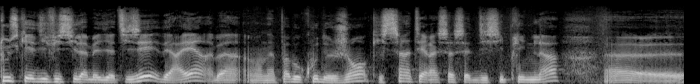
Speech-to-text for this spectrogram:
Tout ce qui est difficile à médiatiser, derrière, eh ben, on n'a pas beaucoup de gens qui s'intéressent à cette discipline-là. Euh,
